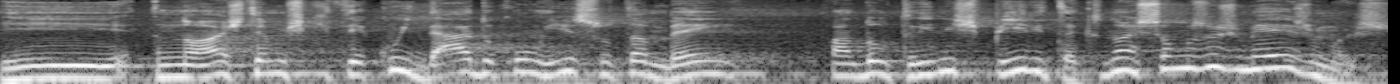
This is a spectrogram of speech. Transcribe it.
E nós temos que ter cuidado com isso também, com a doutrina espírita, que nós somos os mesmos.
